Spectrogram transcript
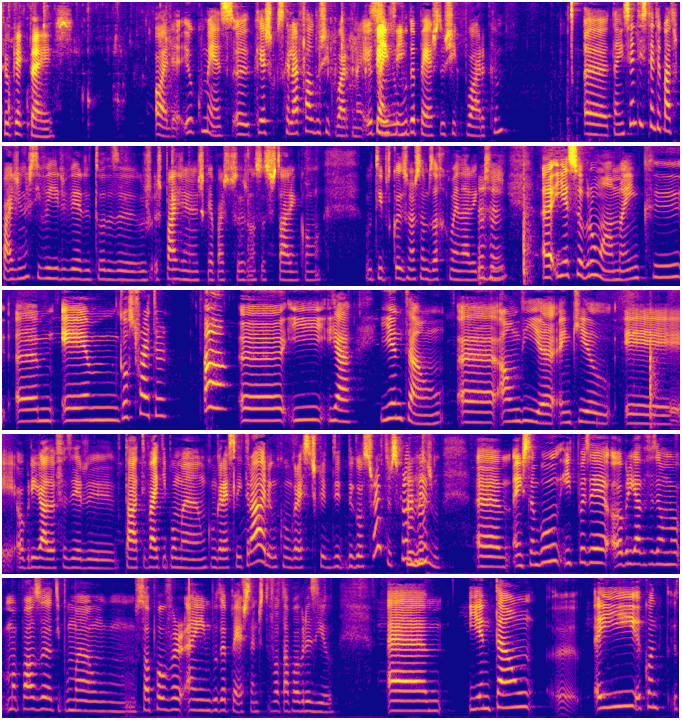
Tu o que é que tens? Olha, eu começo. Uh, queres que se calhar falo do Chico Buarque, não é? Eu Sim, tenho sim. o Budapeste do Chico Buarque. Uh, tem 174 páginas. Estive a ir ver todas uh, os- as páginas que é para as pessoas não se assustarem com o tipo de coisas que nós estamos a recomendar aqui. Uhum. Uh, e é sobre um homem que um, é um, ghostwriter. Ah! e, yeah. e então, ah, há um dia em que ele é obrigado a fazer. eh, Tá, vai tipo uma- um congresso literário, um congresso de, de, de ghostwriters, pronto mesmo. Ah, em Istambul e depois é obrigado a fazer uma, uma pausa, tipo uma, um stopover em Budapeste antes de voltar para o Brasil. Um, e então uh, aí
